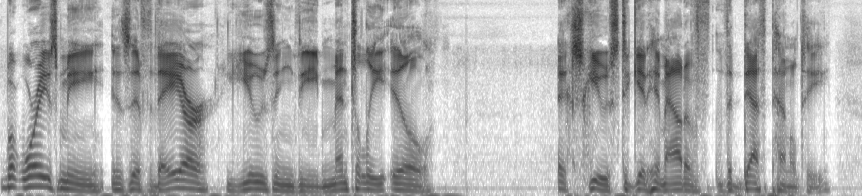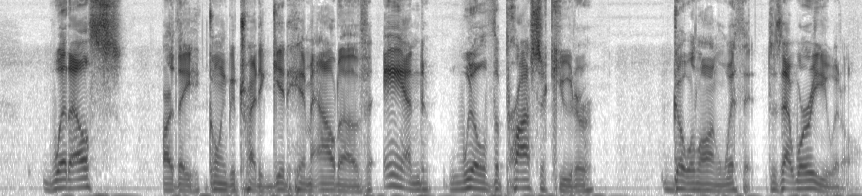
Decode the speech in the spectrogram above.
what worries me is if they are using the mentally ill excuse to get him out of the death penalty. What else are they going to try to get him out of? And will the prosecutor go along with it? Does that worry you at all?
